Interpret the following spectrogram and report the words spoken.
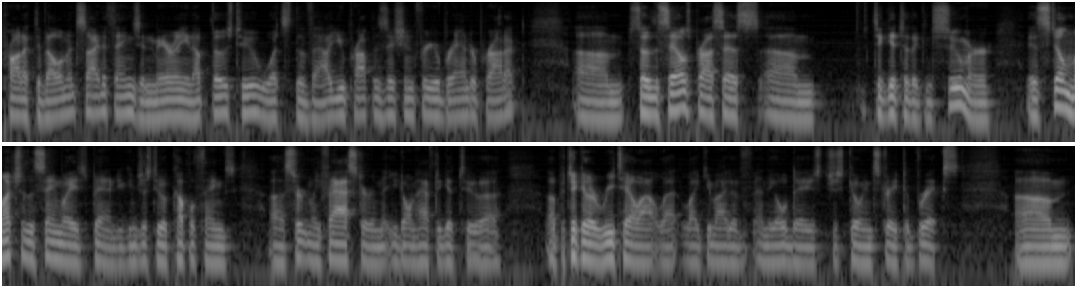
product development side of things and marrying up those two. What's the value proposition for your brand or product? Um, so the sales process um, to get to the consumer is still much of the same way it's been. You can just do a couple things uh, certainly faster, and that you don't have to get to a, a particular retail outlet like you might have in the old days, just going straight to bricks. Um,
